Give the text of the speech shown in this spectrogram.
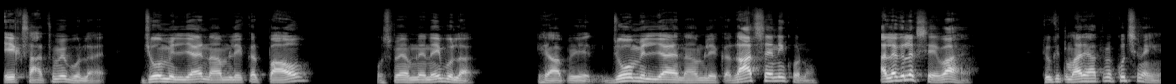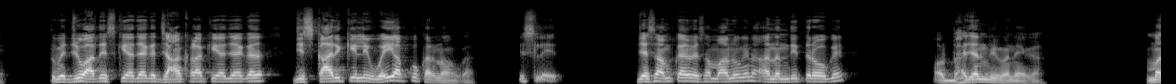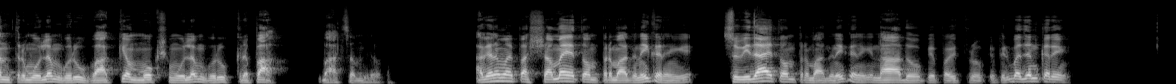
एक साथ में बोला है जो मिल जाए नाम लेकर पाओ। उसमें हमने नहीं बोला कि आप ये जो मिल जाए नाम लेकर। राज सैनिक होना अलग अलग सेवा है। क्योंकि तुम्हारे हाथ में कुछ नहीं है। तुम्हें जो आदेश किया जाएगा, जहाँ खड़ा किया जाएगा, जिस कार्य के लिए वही आपको करना होगा। इसलिए जैसा हम कहें, वैसा मानोगे ना, आनंदित रहोगे और भजन भी बनेगा। मंत्र मूलम गुरु, वाक्यम मोक्ष मूलम गुरु, कृपा। बात समझो। अगर हमारे पास समय है तो हम प्रमाद नहीं करेंगे, सुविधा है तो हम प्रमाद नहीं करेंगे ना दो के पवित्र होके फिर भजन करेंगे।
